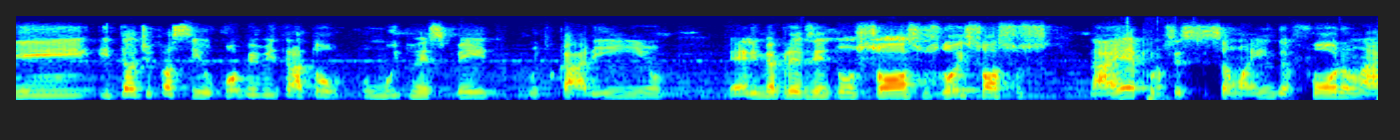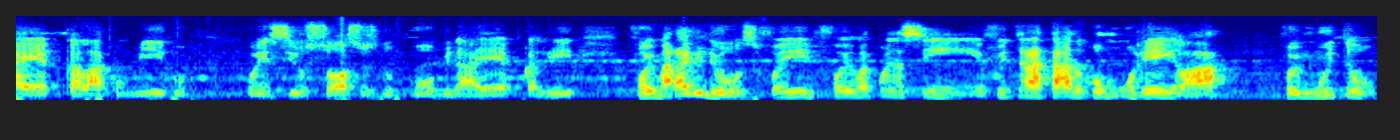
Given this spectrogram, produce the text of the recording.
E então, tipo assim, o Kobe me tratou com muito respeito, com muito carinho. eh, Ele me apresentou sócios, dois sócios na época, não sei se são ainda, foram na época lá comigo. Conheci os sócios do Kobe na época ali. Foi maravilhoso. Foi, foi uma coisa assim. Eu fui tratado como um rei lá. Foi muito.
